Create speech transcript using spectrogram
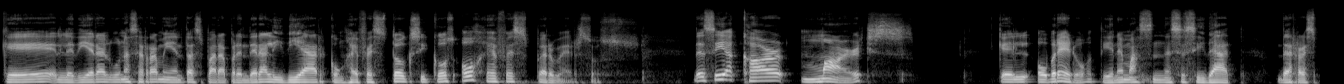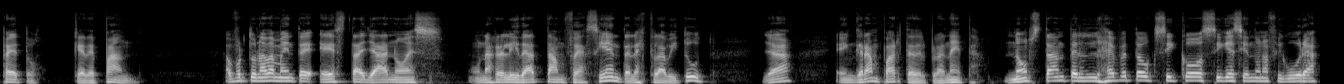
que le diera algunas herramientas para aprender a lidiar con jefes tóxicos o jefes perversos. Decía Karl Marx que el obrero tiene más necesidad de respeto que de pan. Afortunadamente, esta ya no es una realidad tan fehaciente, la esclavitud, ya en gran parte del planeta. No obstante, el jefe tóxico sigue siendo una figura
